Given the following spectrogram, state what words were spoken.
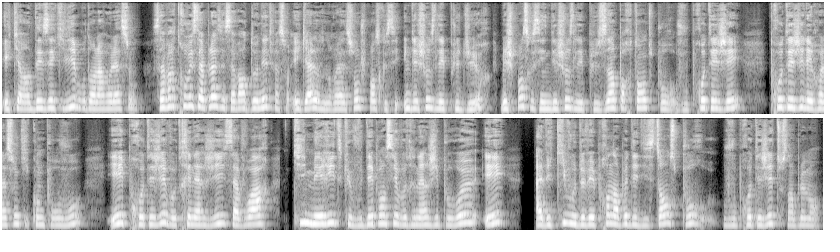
et qu'il y a un déséquilibre dans la relation. Savoir trouver sa place et savoir donner de façon égale dans une relation, je pense que c'est une des choses les plus dures, mais je pense que c'est une des choses les plus importantes pour vous protéger, protéger les relations qui comptent pour vous et protéger votre énergie, savoir qui mérite que vous dépensiez votre énergie pour eux et avec qui vous devez prendre un peu des distances pour vous protéger tout simplement.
